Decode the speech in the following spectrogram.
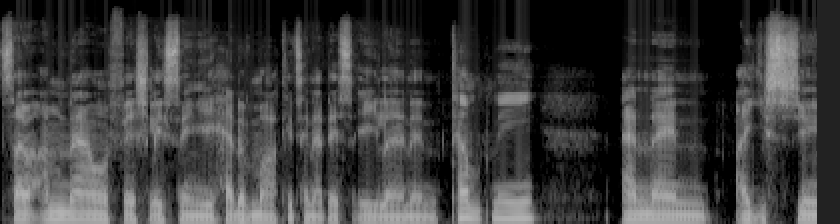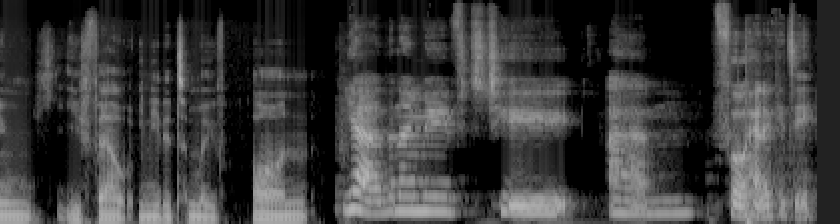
So I'm now officially seeing you head of marketing at this e-learning company, and then I assume you felt you needed to move on. Yeah, then I moved to um for Hello Kitty.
